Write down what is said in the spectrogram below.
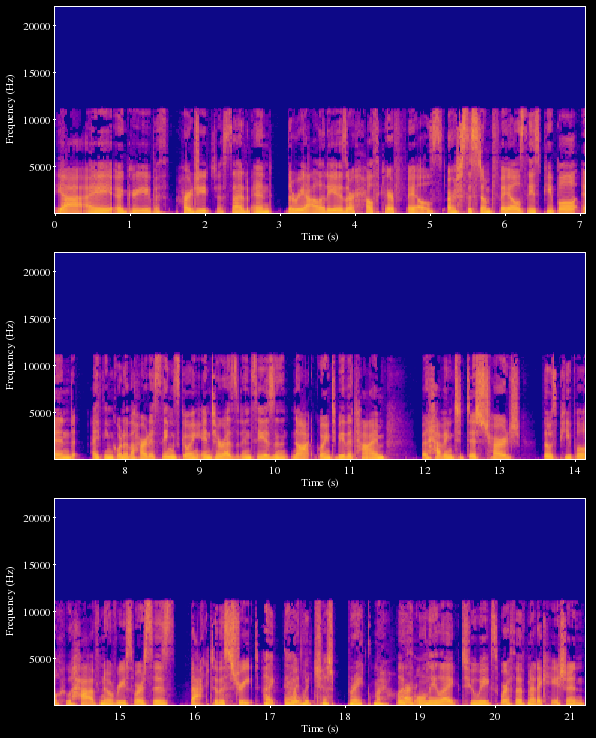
Yeah, I agree with Harjit just said. And the reality is our healthcare fails. Our system fails these people. And I think one of the hardest things going into residency is not going to be the time, but having to discharge those people who have no resources back to the street. Like that with, would just break my heart. With only like two weeks worth of medications,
